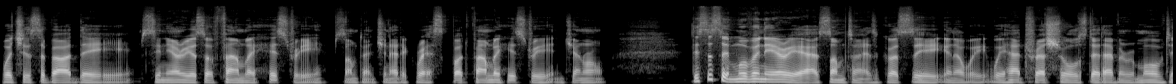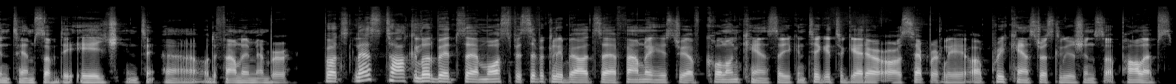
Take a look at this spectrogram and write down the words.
which is about the scenarios of family history, sometimes genetic risk, but family history in general. This is a moving area sometimes because the, you know we, we had thresholds that have been removed in terms of the age uh, of the family member. But let's talk a little bit uh, more specifically about uh, family history of colon cancer. You can take it together or separately, or precancerous lesions or polyps.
